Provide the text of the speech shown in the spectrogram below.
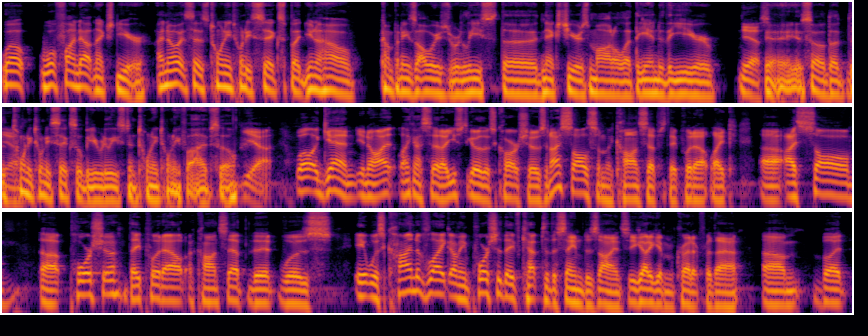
Well, we'll find out next year. I know it says 2026, but you know how companies always release the next year's model at the end of the year. Yes. Yeah, So the, the Yeah. 2026 will be released in 2025. So Yeah. Well, again, you know, I like I said, I used to go to those car shows, and I saw some of the concepts they put out. Like uh, I saw uh, Porsche; they put out a concept that was it was kind of like I mean, Porsche they've kept to the same design, so you got to give them credit for that. Um, but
